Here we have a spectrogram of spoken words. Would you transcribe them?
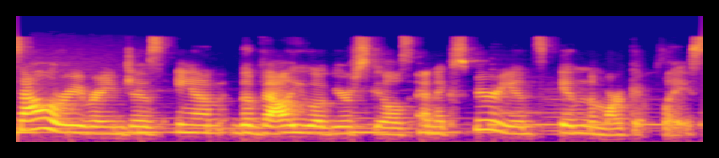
salary ranges, and the value of your skills and experience in the marketplace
